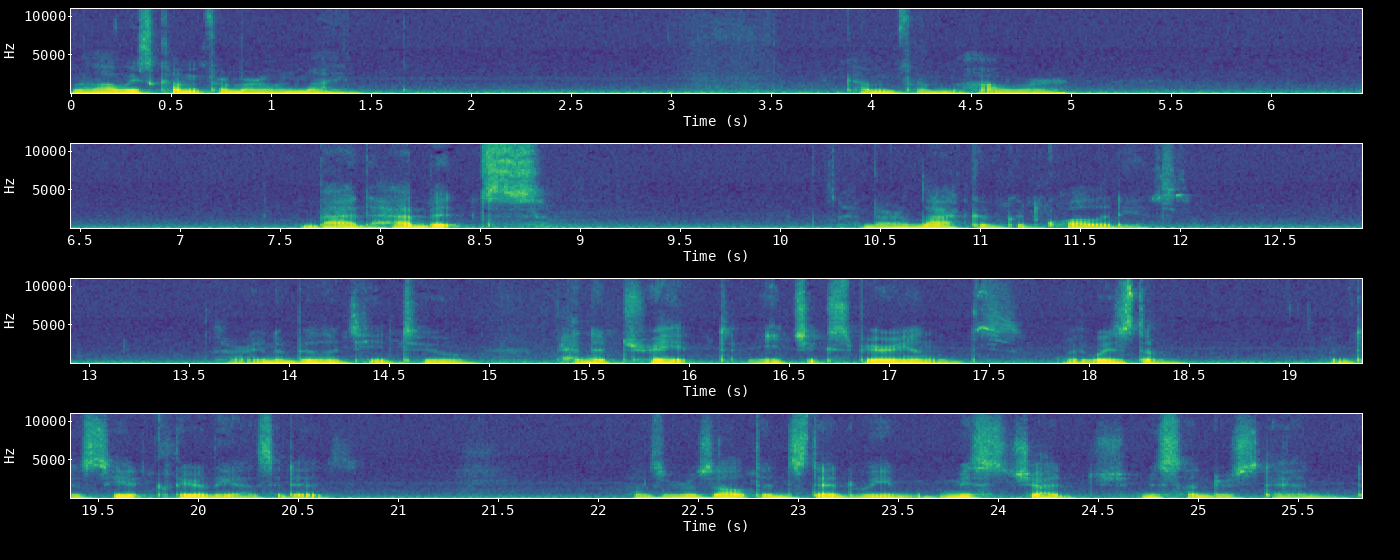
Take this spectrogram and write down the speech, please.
will always come from our own mind, come from our bad habits, and our lack of good qualities, our inability to penetrate each experience with wisdom and to see it clearly as it is. As a result, instead, we misjudge, misunderstand,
